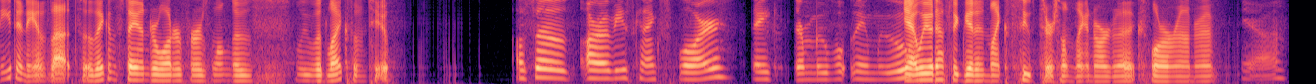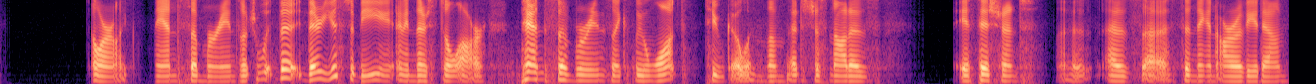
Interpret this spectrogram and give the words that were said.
need any of that, so they can stay underwater for as long as we would like them to. Also, ROVs can explore. They they're move they move. Yeah, we would have to get in like suits or something in order to explore around, right? Yeah. or like manned submarines, which w there, there used to be, I mean, there still are manned submarines, like if we want to go in them, but it's just not as efficient uh, as uh, sending an ROV down.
